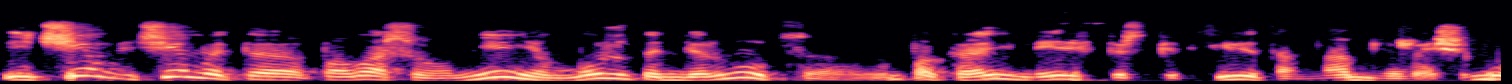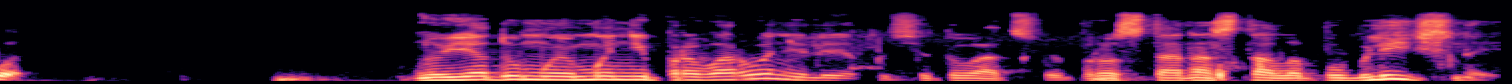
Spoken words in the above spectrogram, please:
И чем, чем это, по вашему мнению, может обернуться, ну, по крайней мере, в перспективе там, на ближайший год? Ну, я думаю, мы не проворонили эту ситуацию, просто она стала публичной.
